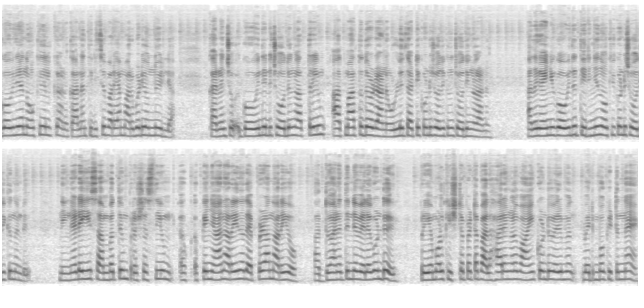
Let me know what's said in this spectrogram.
ഗോവിന്ദിനെ നോക്കി നിൽക്കുകയാണ്. കാരണം തിരിച്ചു പറയാൻ മറുപടി ഒന്നുമില്ല. കാരണം ചോ ഗോവിന്ദിന്റെ ചോദ്യങ്ങൾ അത്രയും ആത്മാർത്ഥതയോടാണ്. ഉള്ളിൽ തട്ടിക്കൊണ്ട് ചോദിക്കുന്ന ചോദ്യങ്ങളാണ്. അത് കഴിഞ്ഞ് ഗോവിന്ദ് തിരിഞ്ഞു നോക്കിക്കൊണ്ട് ചോദിക്കുന്നുണ്ട്. നിങ്ങളുടെ ഈ സമ്പത്തും പ്രശസ്തിയും ഒക്കെ ഞാൻ അറിയുന്നത് എപ്പോഴാണെന്നറിയോ അധ്വാനത്തിന്റെ വില കൊണ്ട് പ്രിയമോൾക്ക് ഇഷ്ടപ്പെട്ട പലഹാരങ്ങൾ വാങ്ങിക്കൊണ്ട് വരുമ്പോൾ വരുമ്പോൾ കിട്ടുന്ന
